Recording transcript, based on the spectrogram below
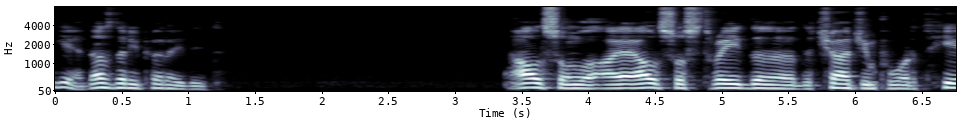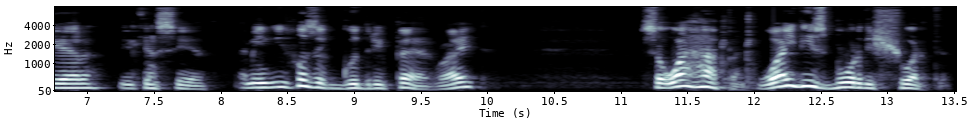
Yeah, that's the repair I did. Also, I also straight the, the charging port here. You can see it. I mean, it was a good repair, right? So what happened? Why this board is shorted?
